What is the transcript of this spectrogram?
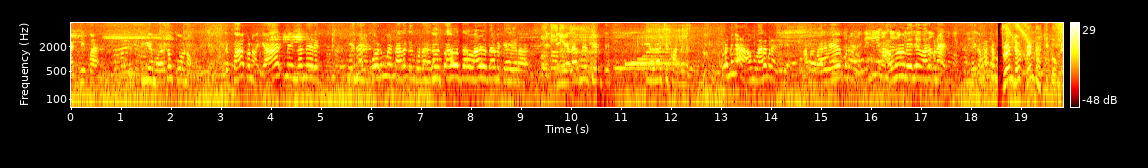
கண்டிப்பா சிஎம் வரைக்கும் போகணும். இதை பார்க்கணும். யாருக்குமே என்னென்ன மாதிரி இது கொடுமை நடக்கக்கூடாது. அவன் சாவதா வாழதான்னு கேட்குறான் நீங்கள் எல்லாருமே சேர்ந்து ஏதாச்சும் பண்ணுங்க. பண்ணுங்க. அவங்க வரக்கூடாது வெளியே. அவங்க வரவே கூடாது. அவங்க வெளியே வரக்கூடாது. இதை ட்ரெண்டை ஃப்ரெண்ட் ஆக்கிக்கோங்க.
